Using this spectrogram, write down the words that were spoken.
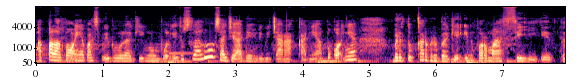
apalah pokoknya pas bu ibu lagi ngumpul itu selalu saja ada yang dibicarakan ya. Pokoknya bertukar berbagai informasi gitu.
